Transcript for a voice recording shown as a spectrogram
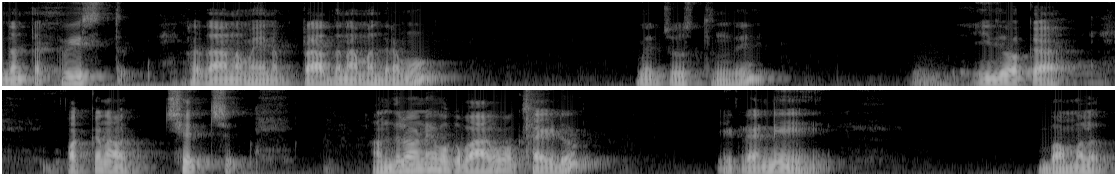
ఇదంతా క్రీస్తు ప్రధానమైన ప్రార్థనా మందిరము. మీరు చూస్తుంది. ఇది ఒక పక్కన చర్చ్. అందులోనే ఒక భాగం ఒక సైడు ఇక్కడ అన్ని బొమ్మలు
